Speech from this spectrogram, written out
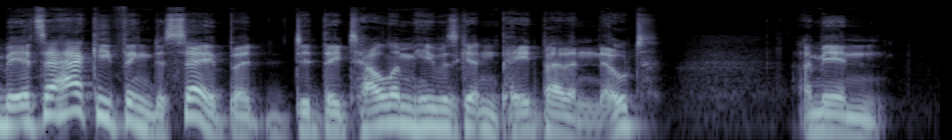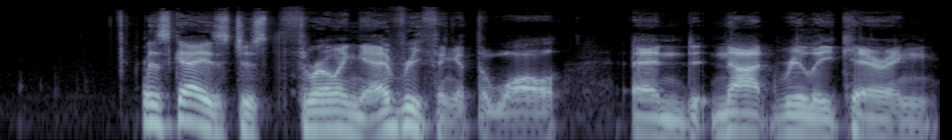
mean, it's a hacky thing to say, but did they tell him he was getting paid by the note? I mean, this guy is just throwing everything at the wall and not really caring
